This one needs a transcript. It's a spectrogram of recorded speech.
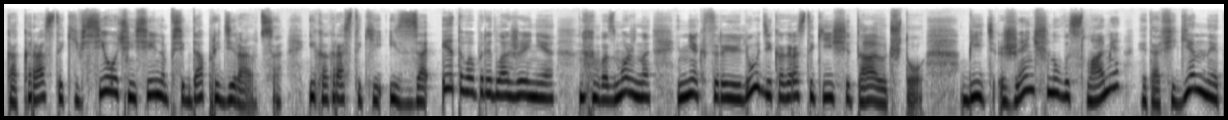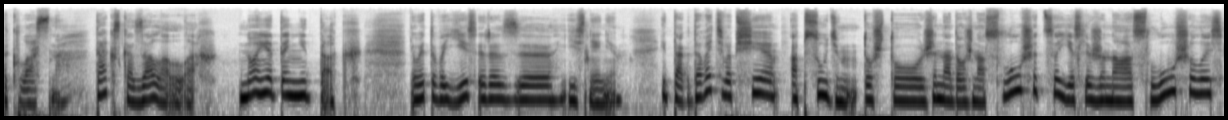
как раз-таки все очень сильно всегда придираются. И как раз-таки из-за этого предложения, возможно, некоторые люди как раз-таки считают, что бить женщину в исламе – это офигенно, это классно. Так сказал Аллах. Но это не так. У этого есть разъяснение. Итак, давайте вообще обсудим то, что жена должна слушаться. Если жена слушалась,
